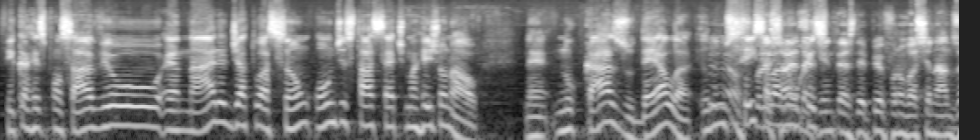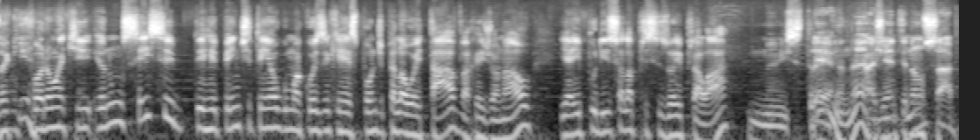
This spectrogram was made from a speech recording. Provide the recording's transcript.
fica responsável eh, na área de atuação onde está a sétima regional. Né? No caso dela, eu não Os sei se ela não da res- SDP foram vacinados aqui. foram aqui. Eu não sei se de repente tem alguma coisa que responde pela oitava regional e aí por isso ela precisou ir para lá. Estranho, É, né? A gente não sabe.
